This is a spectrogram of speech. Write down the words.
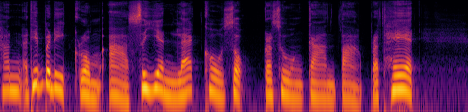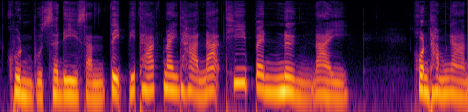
ท่านอธิบดีกรมอาเซียน และโฆษกกระทรวงการต่างประเทศ คุณบุษดีสันติพิทักษ์ในฐานะที่เป็นหนึ่งในคนทำงาน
